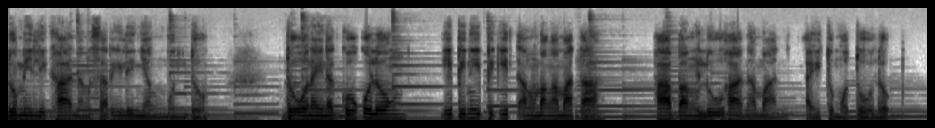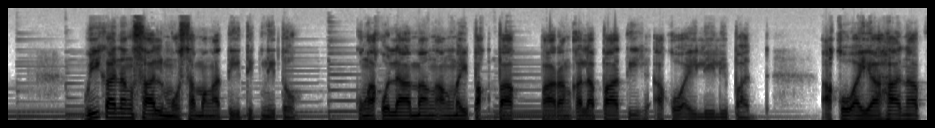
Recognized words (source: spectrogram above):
lumilikha ng sarili niyang mundo. Doon ay nagkukulong, ipinipikit ang mga mata, habang luha naman ay tumutulo. Wika ng salmo sa mga titik nito, kung ako lamang ang may pakpak parang kalapati, ako ay lilipad. Ako ay hahanap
